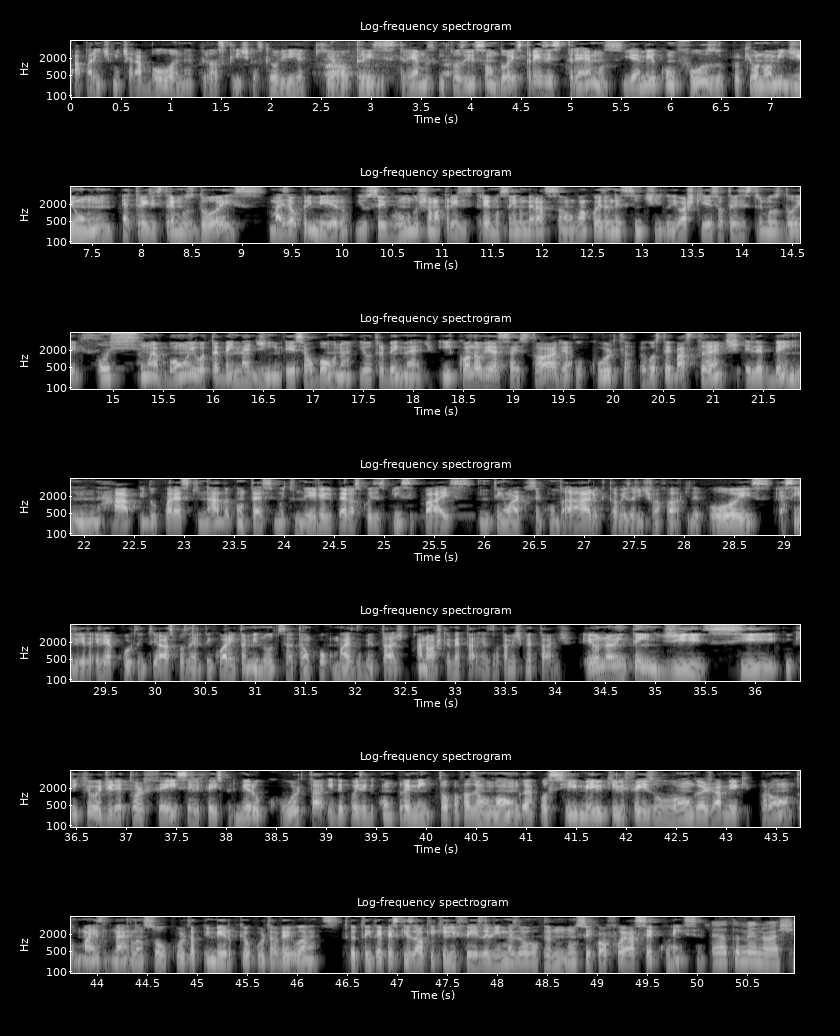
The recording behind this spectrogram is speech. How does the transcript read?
Aparentemente era boa, né? Pelas críticas que eu via, que é o Três Extremos. Inclusive são dois Três Extremos e é meio confuso, porque o nome de um é Três Extremos 2, mas é o primeiro. E o segundo chama Três Extremos sem numeração. Alguma coisa nesse sentido. E eu acho que esse é o Três Extremos 2. Oxi. Um é bom e o outro é bem medinho. Esse é o bom, né? E o outro é bem médio. E quando eu vi essa história, o curta, eu gostei bastante interessante, ele é bem rápido, parece que nada acontece muito nele, ele pega as coisas principais, não tem um arco secundário, que talvez a gente vá falar aqui depois. É assim, ele, ele é curto entre aspas, né? Ele tem 40 minutos, até um pouco mais da metade. Ah, não, acho que é metade, exatamente metade. Eu não entendi se o que, que o diretor fez, se ele fez primeiro curta e depois ele complementou para fazer um longa, ou se meio que ele fez o longa já meio que pronto, mas né, lançou o curta primeiro porque o curta veio antes. Eu tentei pesquisar o que, que ele fez ali, mas eu, eu não sei qual foi a sequência. Eu também não achei.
